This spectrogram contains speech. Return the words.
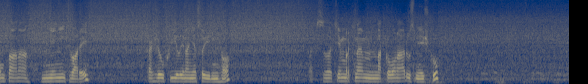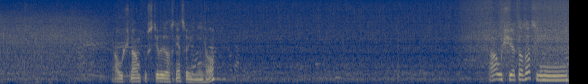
Fontána mění tvary, každou chvíli na něco jiného. Tak se zatím mrknem na kolonádu změšku. A už nám pustili zase něco jiného. A už je to zas jiný.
